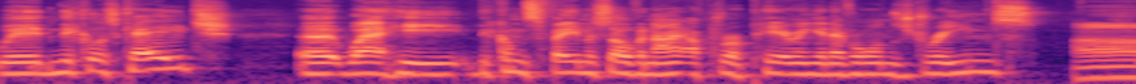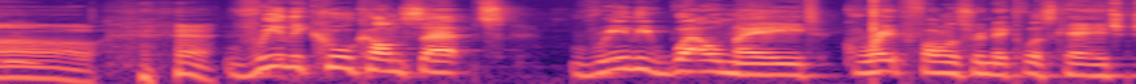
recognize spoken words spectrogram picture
with Nicolas Cage, uh, where he becomes famous overnight after appearing in everyone's dreams. Oh. Really cool concept, really well made, great performance from Nicolas Cage,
